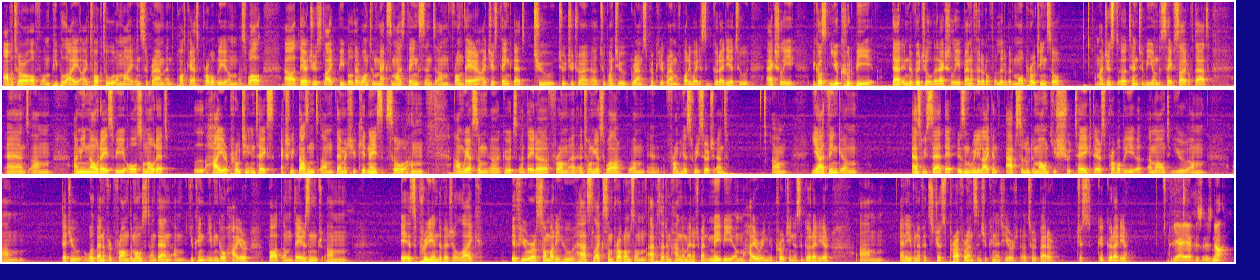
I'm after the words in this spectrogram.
avatar of um, people I, I talk to on my instagram and podcast probably um, as well uh, they're just like people that want to maximize things and um, from there i just think that 2 to 2, uh, 2.2 grams per kilogram of body weight is a good idea to actually because you could be that individual that actually benefited of a little bit more protein. So um, I just uh, tend to be on the safe side of that. And um, I mean, nowadays we also know that higher protein intakes actually doesn't um, damage your kidneys. So um, um, we have some uh, good uh, data from uh, Antonio as well um, uh, from his research. And um, yeah, I think um, as we said, there isn't really like an absolute amount you should take. There's probably an amount you um, that you will benefit from the most, and then you can even go higher. But there isn't. It's pretty individual. Like if you are somebody who has like some problems on appetite and hunger management, maybe um, hiring your protein is a good idea. Um, and even if it's just preference and you can adhere uh, to it better, just a good idea. Yeah, yeah. There's there's not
